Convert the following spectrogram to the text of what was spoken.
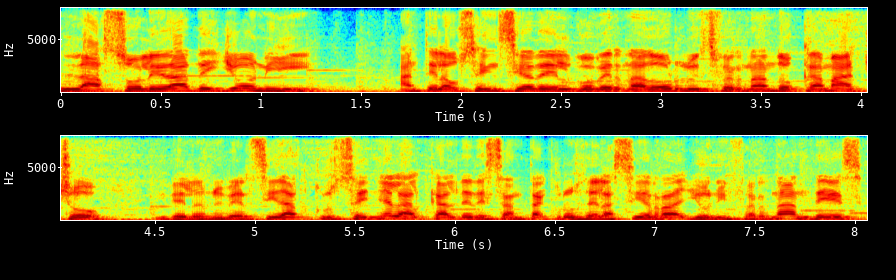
La soledad de Johnny. Ante la ausencia del gobernador Luis Fernando Camacho y de la Universidad Cruceña, el alcalde de Santa Cruz de la Sierra, Johnny Fernández,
